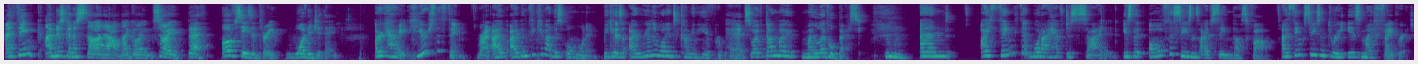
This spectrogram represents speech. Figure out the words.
I think I'm just going to start out by going, so, Beth, of season three, what did you think? Okay, here's the thing, right? I've, I've been thinking about this all morning because I really wanted to come in here prepared. So I've done my, my level best. Mhm. And I think that what I have decided is that of the seasons I've seen thus far, I think season three is my favorite.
